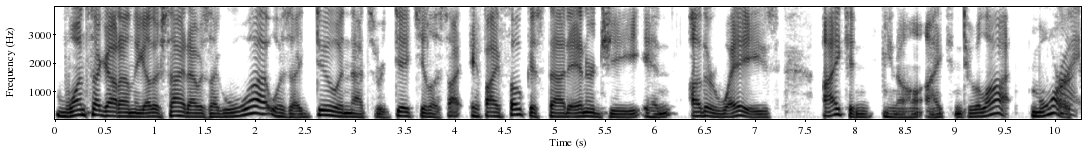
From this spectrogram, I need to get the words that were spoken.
once I got on the other side, I was like, what was I doing? That's ridiculous. I, if I focus that energy in other ways, I can, you know, I can do a lot more Right.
